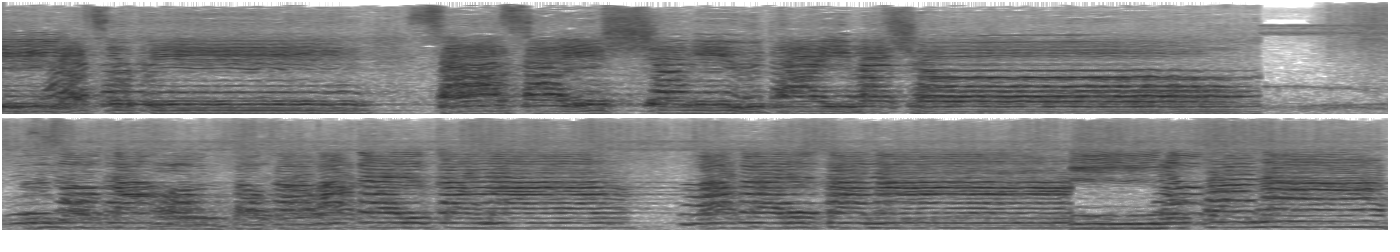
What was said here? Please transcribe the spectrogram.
月がさあさあ一緒に歌いましょう。嘘か本当かわかるかな？わかるかな？いいのかな？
